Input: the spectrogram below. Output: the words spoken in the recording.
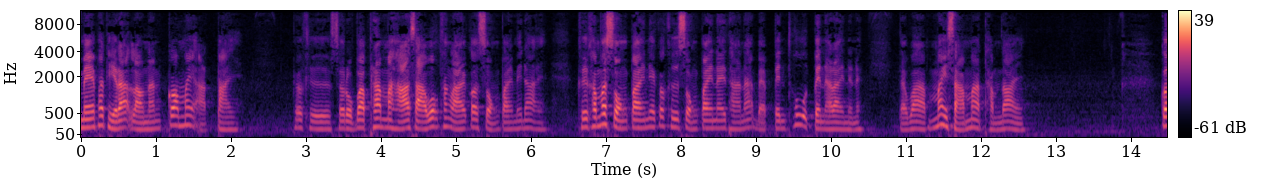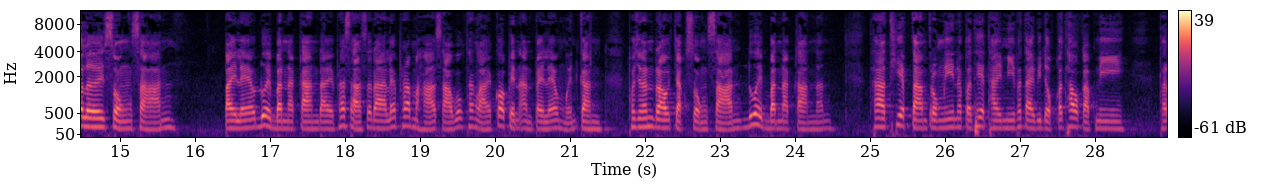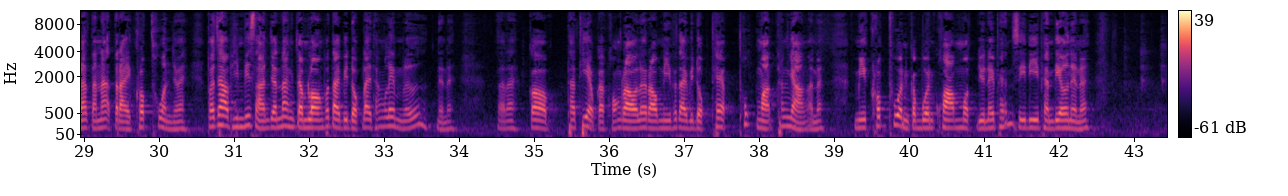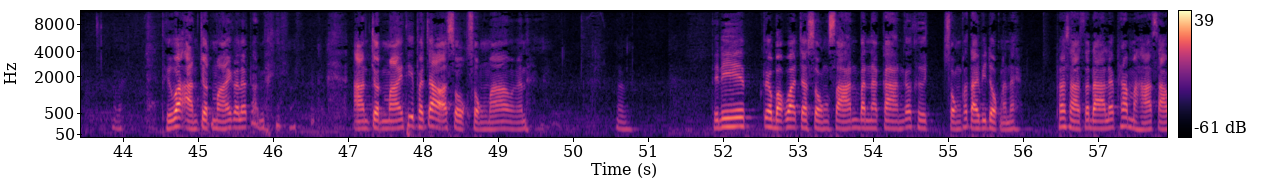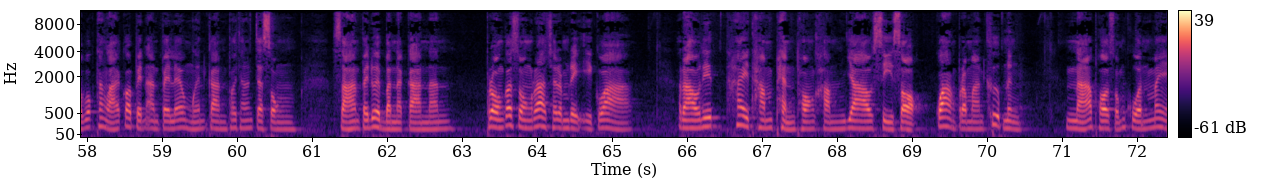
แม้พระเถระเหล่านั้นก็ไม่อาจไป ก็คือสรุปว่าพระมหาสาวกทั้งหลายก็ส่งไปไม่ได้ คือคำว่าส่งไปเนี่ยก็คือส่งไปในฐานะแบบเป็นทูตเป็นอะไรเนี่ยนะแต่ว่าไม่สามารถทำได้ ก็เลยส่งสารไปแล้วด้วยบรรณาการใดพระศาสดาและพระมหาสาวกทั้งหลายก็เป็นอันไปแล้วเหมือนกัน เพราะฉะนั้นเราจักส่งสารด้วยบรรณาการนั้น ถ้าเทียบตามตรงนี้นะประเทศไทยมีพระไตรปิฎกก็เท่ากับมีพระรัตนตรัยครบถ้วนใช่ไหมพระเจ้าพิมพิสารจะนั่งจำลองพระไตรปิฎกได้ทั้งเล่มหรือเนี่ยนะ นะก็ถ้าเทียบกับของเราแล้วเรามีพระไตรปิฎกแทบทุกหมดทั้งอย่างอะนะมีครบถ้วนกระบวนความหมดอยู่ในแผ่นซีดี แผ่นเดียวเนี่ยนะถือว่าอ่านจดหมายก็แล้วกัน อ่านจดหมายที่พระเจ้าอาโศกส่งมาเหมือนกันทีนี้ก็บอกว่าจะส่งสารบรรณาการก็คือส่งพระไตรปิฎกนะนะพระศาสดาและพระมหาสาวกทั้งหลายก็เป็นอันไปแล้วเหมือนกัน เพราะฉะนั้นจะส่งสารไปด้วยบรรณาการนั้น พระองค์ก็ทรงราชดำริอีกว่า เรานี่ให้ทำแผ่นทองคำยาวสี่ศอกกว้างประมาณคืบหนึ่ง หนาพอสมควรไม่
